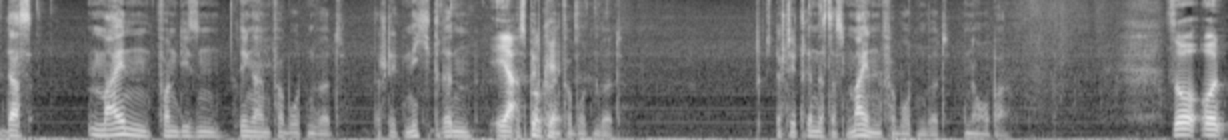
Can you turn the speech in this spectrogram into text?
das Meinen von diesen Dingern verboten wird. Da steht nicht drin, ja, dass Bitcoin okay. verboten wird. Da steht drin, dass das Meinen verboten wird in Europa. So, und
